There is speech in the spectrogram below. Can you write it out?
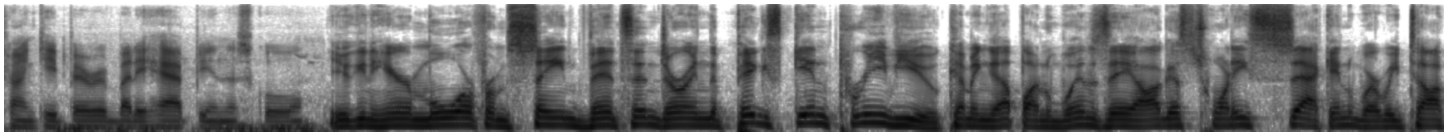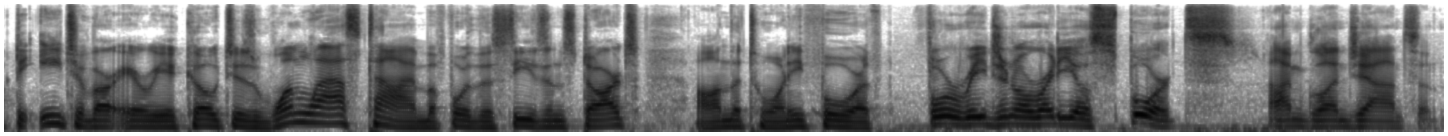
try and keep everybody happy in the school. You can hear more from St. Vincent during the Pigskin Preview coming up on Wednesday, August 22nd, where we talk to each of our area coaches one last time before the season starts on the 24th. For Regional Radio Sports, I'm Glenn Johnson.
